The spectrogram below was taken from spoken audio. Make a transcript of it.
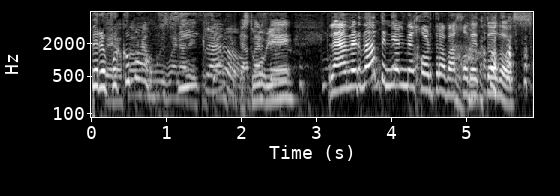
Pero, fue como. una muy buena sí, claro. Estuvo aparte, bien. La verdad tenía el mejor trabajo de todos.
